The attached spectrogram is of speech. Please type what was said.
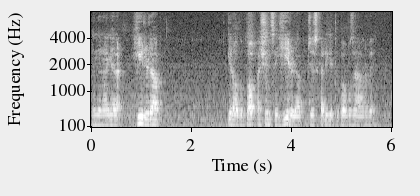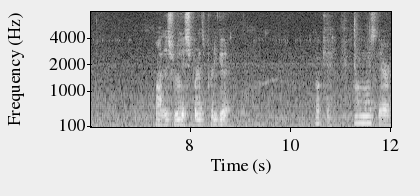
then I gotta heat it up. Get all the bu I shouldn't say heat it up, just gotta get the bubbles out of it. Wow, this really spreads pretty good. Okay, almost there.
